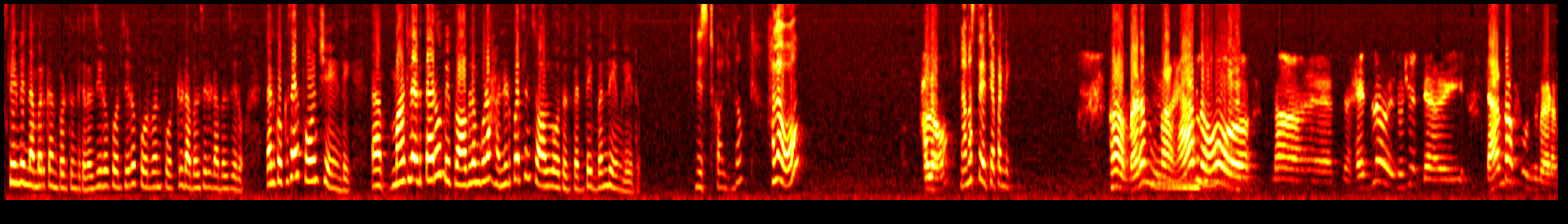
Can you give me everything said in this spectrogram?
స్క్రీన్ మీద నెంబర్ కనపడుతుంది కదా zero four zero four one four two double zero double zero దానికి ఒకసారి ఫోన్ చేయండి. మాట్లాడతారు మీ ప్రాబ్లం కూడా హండ్రెడ్ పర్సెంట్ సాల్వ్ అవుతుంది. పెద్ద ఇబ్బంది ఏం లేదు. నెక్స్ట్ కాల్ చేద్దాం. హలో హలో నమస్తే చెప్పండి. ఆ, మేడం నా హెయిర్లో నా హెడ్లో నుంచి డాండ్రఫ్ ఉంది మేడం.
